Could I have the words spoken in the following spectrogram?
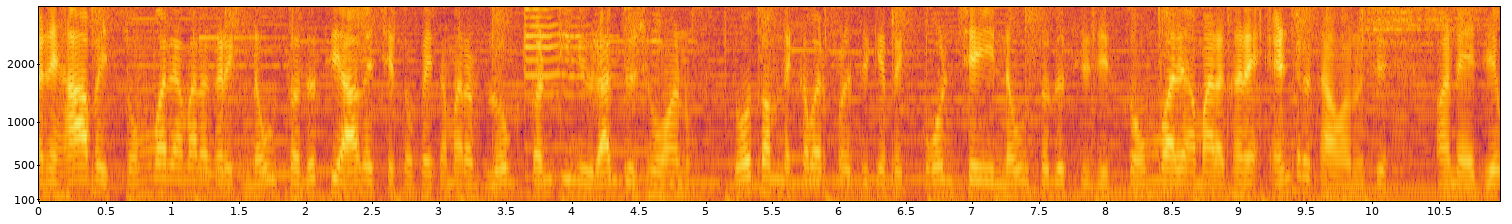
અને હા ભાઈ, સોમવારે અમારા ઘરે એક નવું સદસ્ય આવે છે, તો ભાઈ તમારા વ્લોગ કન્ટિન્યુ રાખજો જોવાનું. તો તમને ખબર પડશે કે ભાઈ કોણ છે એ નવું સદસ્ય જે સોમવારે અમારા ઘરે એન્ટર થવાનું છે અને જે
